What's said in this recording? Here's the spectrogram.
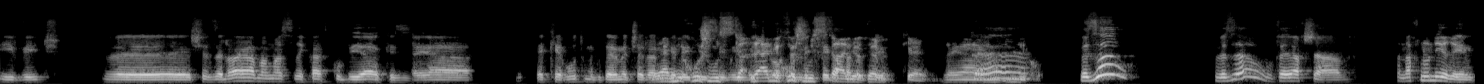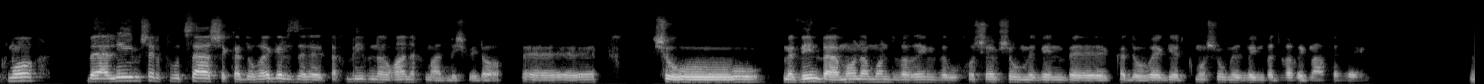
איביץ', ושזה לא היה ממש זריקת קובייה, כי זה היה היכרות מוקדמת של אנגלידיס עם איביץ' זה היה ניחוש מושכל. יותר, כן, זה היה כן. וזהו, וזהו, ועכשיו אנחנו נראים כמו בעלים של קבוצה שכדורגל זה תחביב נורא נחמד בשבילו, אה, שהוא מבין בהמון המון דברים והוא חושב שהוא מבין בכדורגל כמו שהוא מבין בדברים האחרים. ו...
